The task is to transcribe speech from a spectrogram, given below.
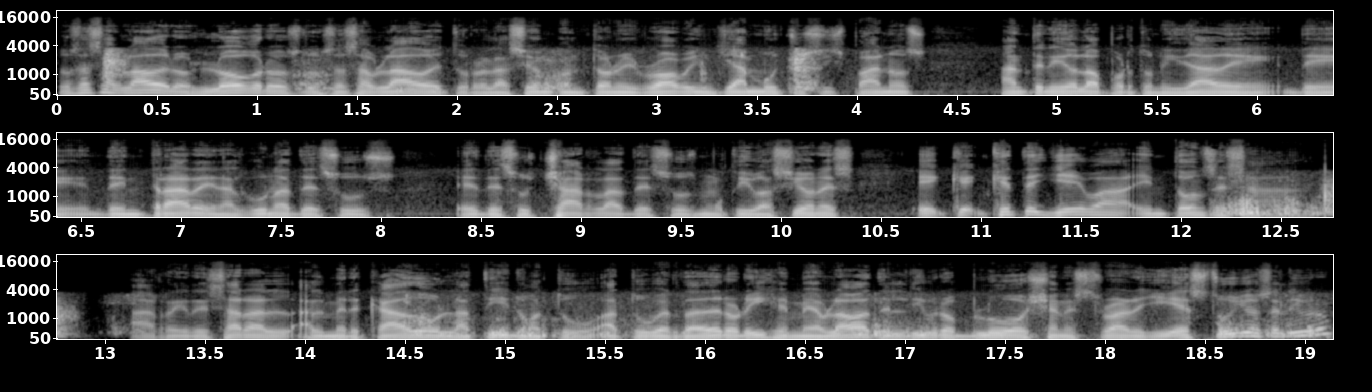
nos has hablado de los logros, nos has hablado de tu relación con Tony Robbins. Ya muchos hispanos han tenido la oportunidad de, de, entrar en algunas de sus, eh, de sus charlas, de sus motivaciones. Eh, ¿qué, ¿qué, te lleva entonces a, a regresar al, al, mercado latino, a tu, a tu verdadero origen? Me hablabas del libro Blue Ocean Strategy. ¿Es tuyo ese libro?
